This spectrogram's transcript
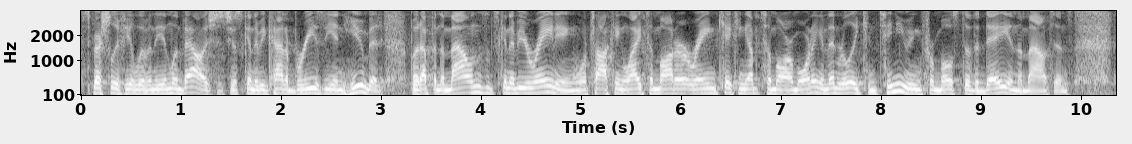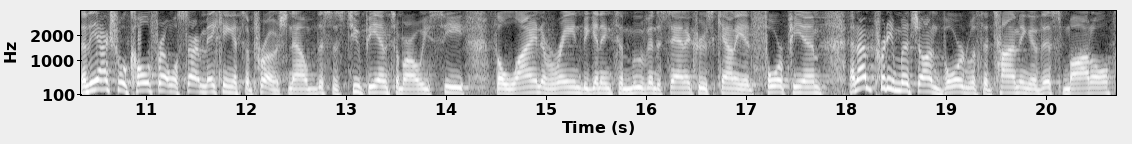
especially if you live in the inland valleys. It's just going to be kind of breezy and humid. But up in the mountains, it's going to be raining. We're talking light to moderate rain kicking up tomorrow morning and then really continuing for most of the day in the mountains. Then the actual cold front will start making its approach. Now, this is 2 p.m. tomorrow. We see the line of rain beginning to move into Santa Cruz County at 4 p.m. And I'm pretty much on board with the timing of this model.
